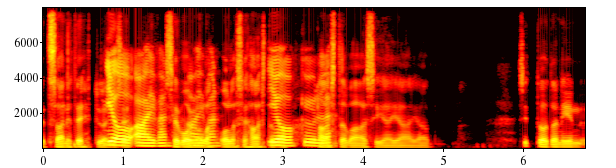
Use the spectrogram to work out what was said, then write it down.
että saa ne tehtyä, Joo, niin se, aivan, se voi aivan. Olla, olla se haastava, Joo, kyllä. haastava asia. Ja, ja sitten tuota, niin,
